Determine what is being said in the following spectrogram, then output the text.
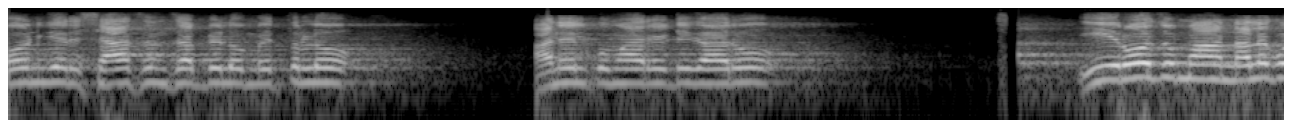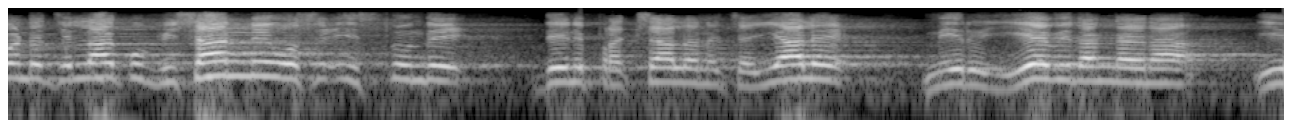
భువనగిరి శాసనసభ్యులు మిత్రులు అనిల్ కుమార్ రెడ్డి గారు. ఈరోజు మా నల్గొండ జిల్లాకు విషాన్ని ఇస్తుంది. దీని ప్రక్షాళన చెయ్యాలి. మీరు ఏ విధంగా ఈ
